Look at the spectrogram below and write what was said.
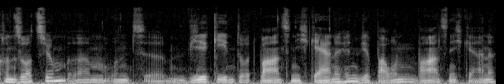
Konsortium. Ähm, und äh, wir gehen dort wahnsinnig gerne hin. Wir bauen wahnsinnig gerne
